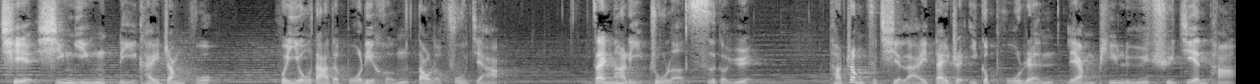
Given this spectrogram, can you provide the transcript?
妾行淫离开丈夫，回犹大的伯利恒到了富家。在那里住了四个月，她丈夫起来带着一个仆人、两匹驴去见她，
